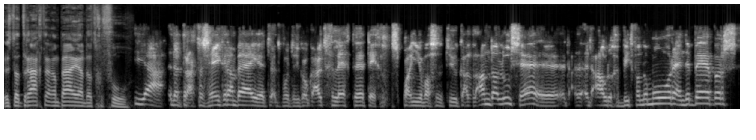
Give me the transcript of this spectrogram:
Dus dat draagt daaraan bij aan dat gevoel. Ja, dat draagt er zeker aan bij. Het, wordt natuurlijk ook uitgelegd. Hè. Tegen Spanje was het natuurlijk Al-Andalus, het, het oude gebied van de Moren en de Berbers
